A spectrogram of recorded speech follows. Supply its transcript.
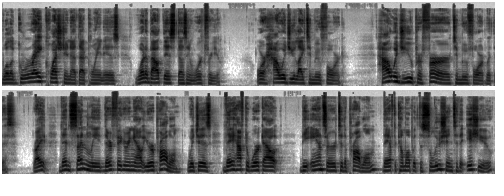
Well, a great question at that point is, what about this doesn't work for you? Or how would you like to move forward? How would you prefer to move forward with this? Right? Then suddenly they're figuring out your problem, which is they have to work out the answer to the problem. They have to come up with the solution to the issue.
